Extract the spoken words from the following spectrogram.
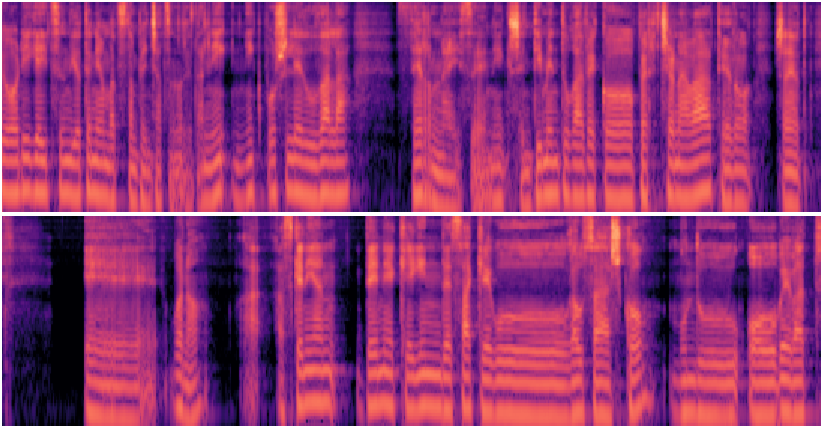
hori gehitzen diotenean batzutan pentsatzen dut. Eta nik, nik posile dudala zer naiz, eh? nik sentimentu gabeko pertsona bat, edo, dut, e, bueno, azkenian denek egin dezakegu gauza asko, mundu hobe bat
